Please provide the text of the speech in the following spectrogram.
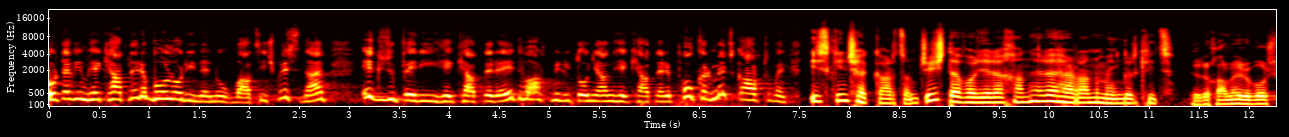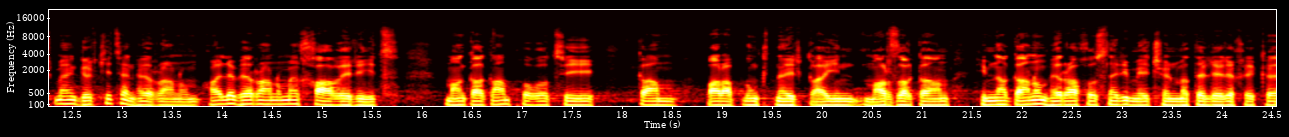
որտեվ իմ հեքիաթները բոլորին են ուղված, ինչպես նաև Էգզյուպերիի հեքիաթները, Էդվարդ Միլիտոնյանի հեքիաթները փոքր մեծ կարդում են։ Իսկ ինչ եք կարծում, ճիշտ է, որ երեխաները հեռանում են գրքից։ Երեխաները ոչ միայն գրքից են հեռանում, այլև հեռանում են խաղերից, մանկական փողոցի կամ պարապմունքներ կային մարզական, հիմնականում հերախոսների մեջ են մտել երեխեքը,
